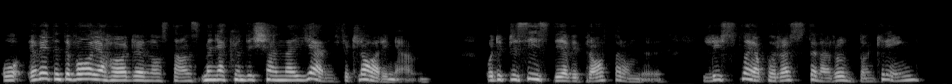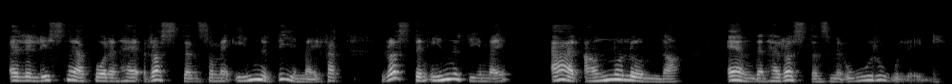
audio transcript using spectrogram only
Och jag vet inte var jag hörde det någonstans, men jag kunde känna igen förklaringen. Och det är precis det vi pratar om nu. Lyssnar jag på rösterna runt omkring eller lyssnar jag på den här rösten som är inuti mig? För att rösten inuti mig är annorlunda än den här rösten som är orolig.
